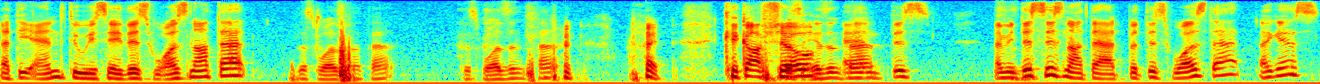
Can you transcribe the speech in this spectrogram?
at the end, do we say this was not that? This was not that. This wasn't that. Right. Kickoff show. isn't that? and this. I mean, this is not that, but this was that. I guess.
